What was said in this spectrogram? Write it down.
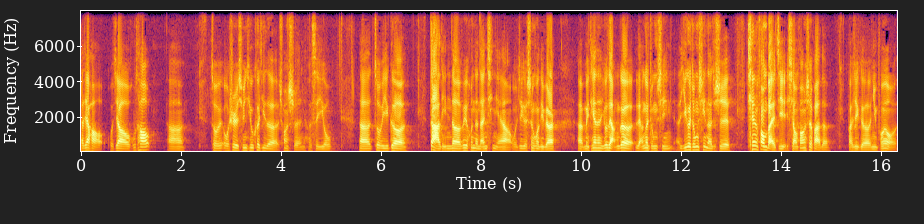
大家好，我叫胡涛啊、作为我是寻求科技的创始人和 CEO。那作为一个大龄的未婚的男青年啊，我这个生活里边儿，呃，每天呢有两个两个中心，一个中心呢就是千方百计、想方设法的把这个女朋友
